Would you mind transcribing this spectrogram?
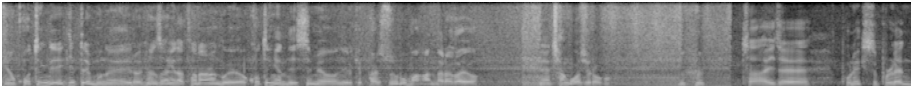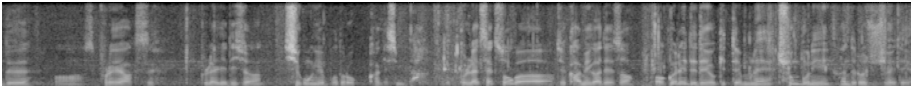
그냥 코팅돼 있기 때문에 이런 현상이 나타나는 거예요. 코팅이 안 돼 있으면 이렇게 발수로 막 안 날아가요. 그냥 참고하시라고 자 이제 보닉스 Blend 어, 스프레이 왁스 black edition 시공해 보도록 하겠습니다 블랙 색소가 이제 가미가 돼서 업그레이드 되었기 때문에 충분히 흔들어 주셔야 돼요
